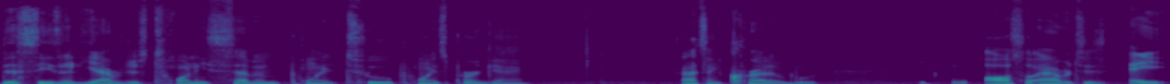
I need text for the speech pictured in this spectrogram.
this season he averages 27.2 points per game. That's incredible. He also averages 8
